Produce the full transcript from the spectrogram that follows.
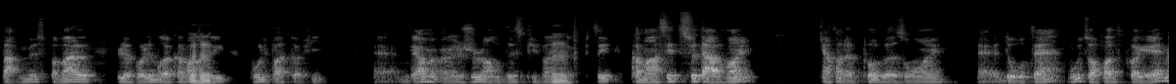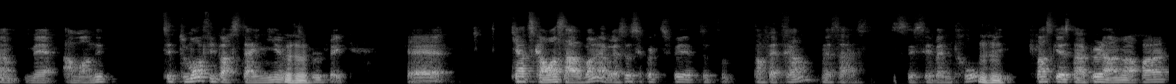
par muscle, pas mal le volume recommandé pour l'hypertrophie. Euh, un jeu entre 10 puis 20. Mhm. là. Puis, commencer tout de suite à 20 quand on n'a pas besoin euh, d'autant. Oui, tu vas faire du progrès, mais, mais à un moment donné, tout le monde finit par stagner un Mhm. petit peu. Fait, euh, quand tu commences à 20, après ça, c'est quoi que tu fais? Tu t'en fais 30, mais ça, c'est, ben trop. Mhm. Puis Je pense que c'est un peu la même affaire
